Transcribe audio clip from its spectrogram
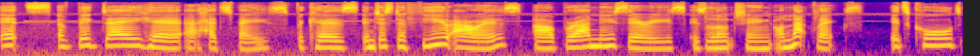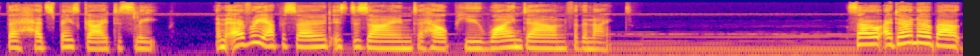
It's a big day here at Headspace because in just a few hours, our brand new series is launching on Netflix. It's called The Headspace Guide to Sleep, and every episode is designed to help you wind down for the night. So, I don't know about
